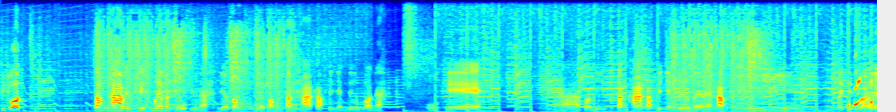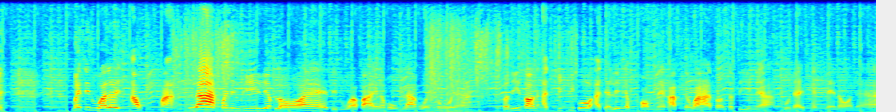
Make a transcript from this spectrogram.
พี่โก้ตั้งค่าเป็นปิดเมื่อสกูปอยู่นะ เดี๋ยวต้องเดี๋ยวต้องตั้งค่ากลับเป็นอย่างเดิมก่อนนะ โอเค ตอนนี้ตั้งค่ากลับเป็นอย่างเดิมแล้วนะครับอืมไม่ติดหัวเลย ไม่ติดหัวเลย เอ้ามาลากไปหนึ่งทีเรียบร้อย ติดหัวไปครับผมลากหัวโชว์นะฮะตอนนี้ตอนอัดคลิปพี่โก้อาจจะเล่นกับคอมนะครับ แต่ว่าตอนสตรีมเนี่ยบน iPad แน่นอนนะฮะ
